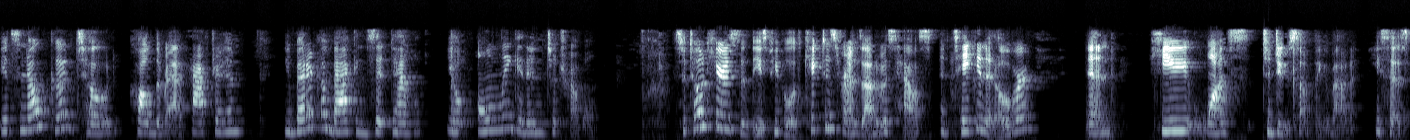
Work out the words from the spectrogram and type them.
It's no good, Toad, called the rat after him. You better come back and sit down. You'll only get into trouble. So Toad hears that these people have kicked his friends out of his house and taken it over, and he wants to do something about it. He says,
